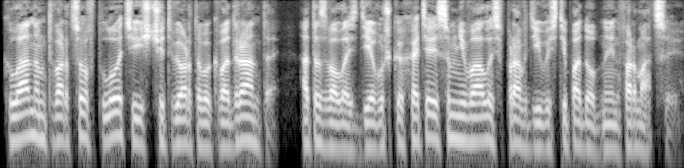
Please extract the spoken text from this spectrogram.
Кланом Творцов Плоти из четвертого квадранта отозвалась девушка, хотя и сомневалась в правдивости подобной информации.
